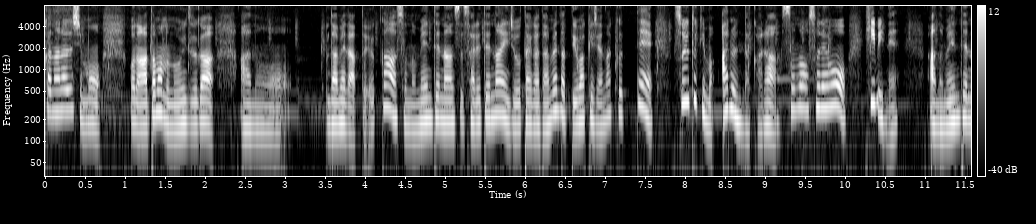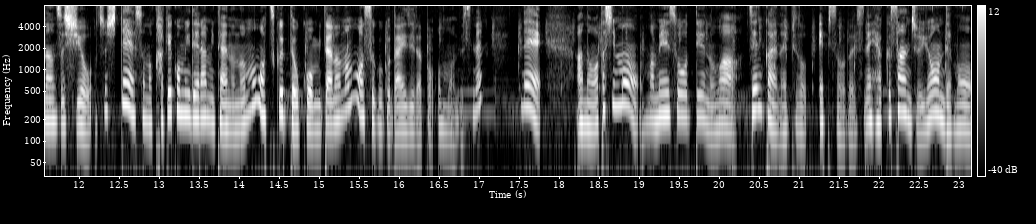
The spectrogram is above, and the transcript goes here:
必ずしもこの頭のノイズがあのダメだというかそのメンテナンスされてない状態がダメだっていうわけじゃなくってそういう時もあるんだからそのそれを日々ねあのメンテナンスしよう。そしてその駆け込み寺みたいなのも作っておこうみたいなのもすごく大事だと思うんですね。であの私も、まあ、瞑想っていうのは前回のエピソードですね。134でも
